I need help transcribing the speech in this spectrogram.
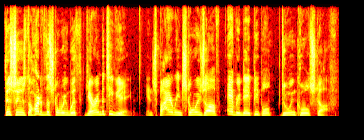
This is the heart of the story with Gary Metivier, inspiring stories of everyday people doing cool stuff.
